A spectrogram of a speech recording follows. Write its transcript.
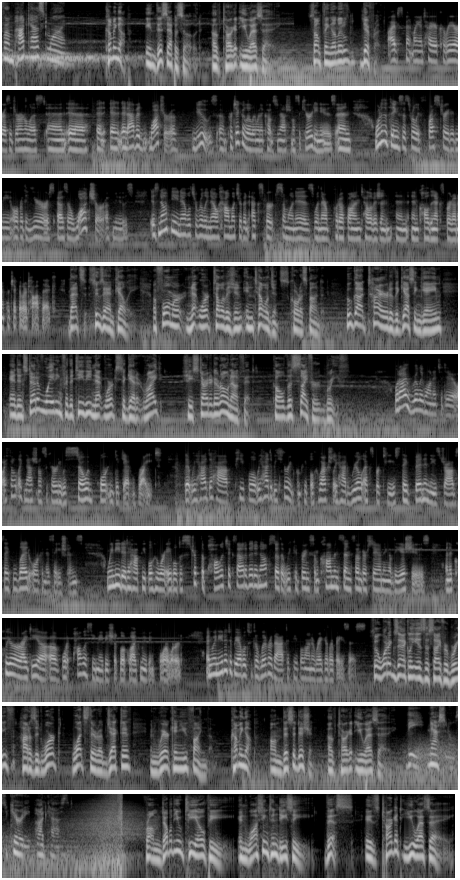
from Podcast One. Coming up in this episode of Target USA, something a little different. I've spent my entire career as a journalist and, uh, and, and an avid watcher of news, um, particularly when it comes to national security news. And one of the things that's really frustrated me over the years as a watcher of news is not being able to really know how much of an expert someone is when they're put up on television and, and called an expert on a particular topic. That's Suzanne Kelly, a former network television intelligence correspondent who got tired of the guessing game and instead of waiting for the TV networks to get it right, she started her own outfit called the Cipher Brief. What I really wanted to do, I felt like national security was so important to get right that we had to have people, we had to be hearing from people who actually had real expertise. They've been in these jobs, they've led organizations. We needed to have people who were able to strip the politics out of it enough so that we could bring some common sense understanding of the issues and a clearer idea of what policy maybe should look like moving forward. And we needed to be able to deliver that to people on a regular basis. So, what exactly is the Cipher Brief? How does it work? What's their objective? And where can you find them? Coming up on this edition of Target USA, the National Security Podcast. From WTOP in Washington, D.C., this is Target USA.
